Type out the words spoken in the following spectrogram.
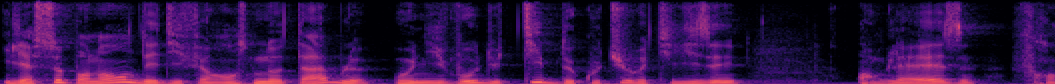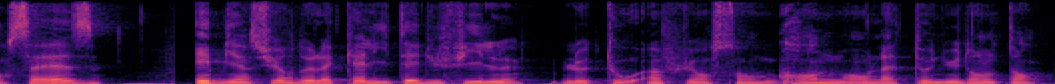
Il y a cependant des différences notables au niveau du type de couture utilisée, anglaise, française, et bien sûr de la qualité du fil, le tout influençant grandement la tenue dans le temps.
